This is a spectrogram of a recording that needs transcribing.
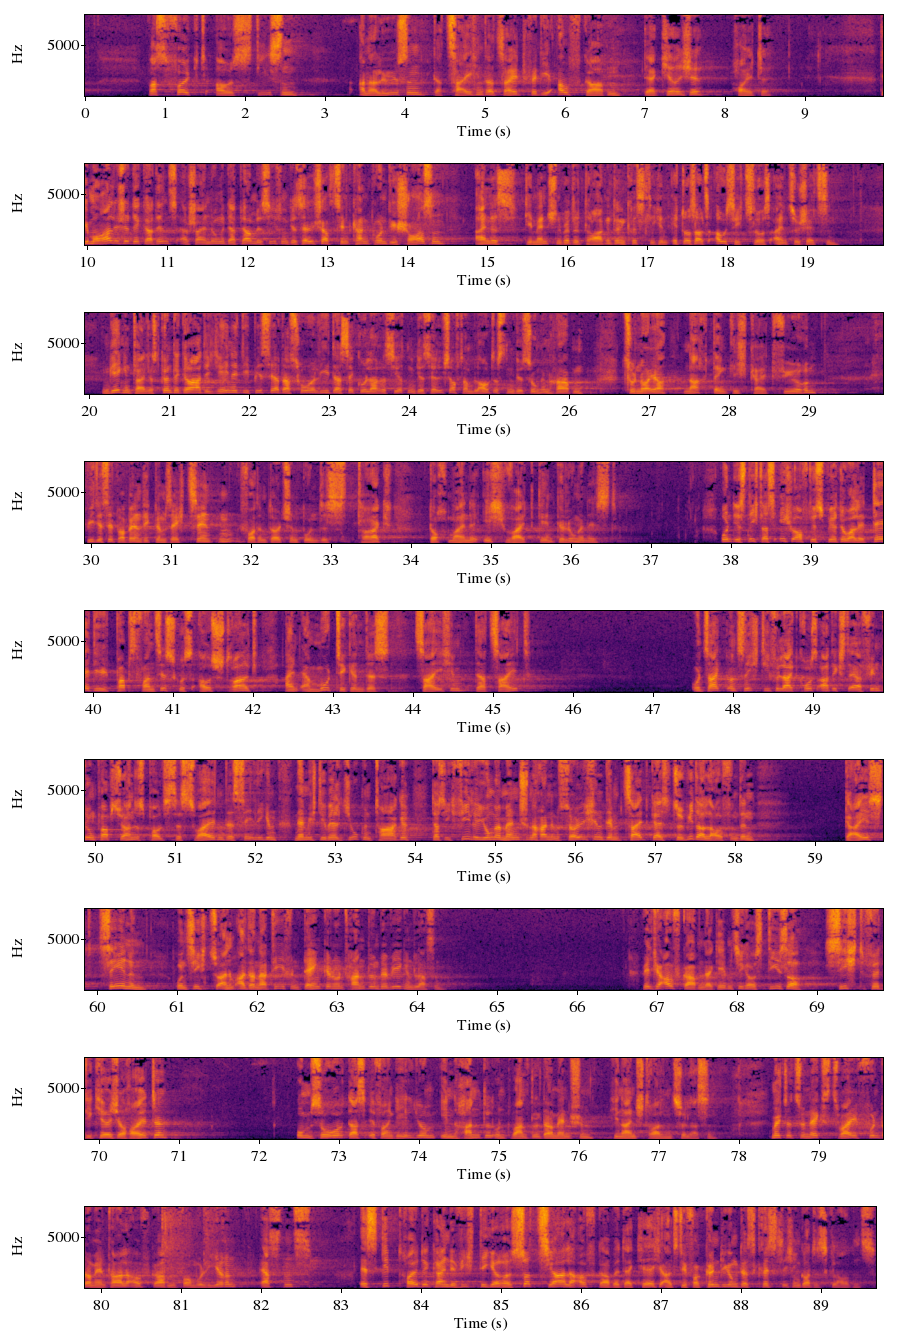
Was folgt aus diesen Analysen der Zeichen der Zeit für die Aufgaben der Kirche heute? Die moralische Dekadenzerscheinungen der permissiven Gesellschaft sind kein Grund, die Chancen eines die Menschenwürde tragenden christlichen Ethos als aussichtslos einzuschätzen. Im Gegenteil, es könnte gerade jene, die bisher das hohe Lied der säkularisierten Gesellschaft am lautesten gesungen haben, zu neuer Nachdenklichkeit führen, wie dies etwa Benedikt XVI. vor dem Deutschen Bundestag doch, meine ich, weitgehend gelungen ist. Und ist nicht das Echo auf die Spiritualität, die Papst Franziskus ausstrahlt, ein ermutigendes Zeichen der Zeit? Und zeigt uns nicht die vielleicht großartigste Erfindung Papst Johannes Pauls II. des Seligen, nämlich die Weltjugendtage, dass sich viele junge Menschen nach einem solchen, dem Zeitgeist zuwiderlaufenden Geist sehnen und sich zu einem alternativen Denken und Handeln bewegen lassen. Welche Aufgaben ergeben sich aus dieser Sicht für die Kirche heute, um so das Evangelium in Handel und Wandel der Menschen hineinstrahlen zu lassen. Ich möchte zunächst zwei fundamentale Aufgaben formulieren. Erstens, es gibt heute keine wichtigere soziale Aufgabe der Kirche als die Verkündigung des christlichen Gottesglaubens.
